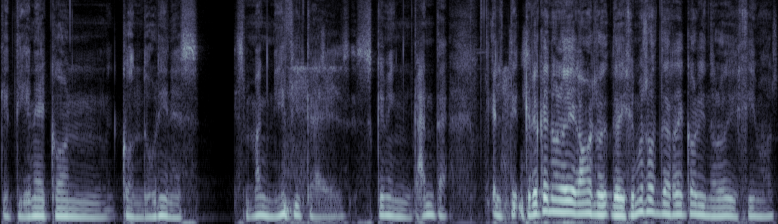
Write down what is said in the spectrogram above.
que tiene con, con Durin es, es magnífica, es, que me encanta. creo que no lo llegamos, lo dijimos off the record y no lo dijimos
